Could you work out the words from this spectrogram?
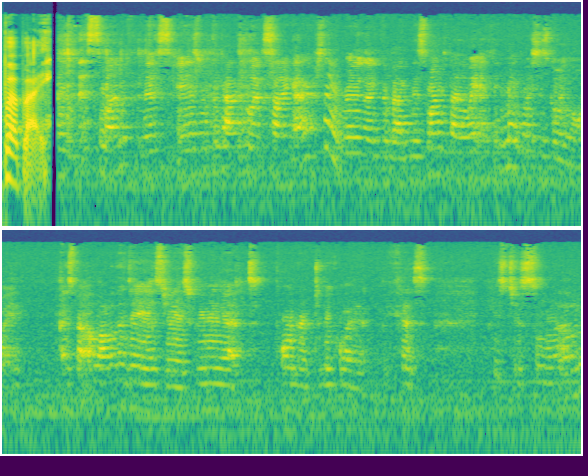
Bye-bye. This month, this is what the bag looks like. I actually really like the bag this month. By the way, I think my voice is going away. I spent a lot of the day yesterday screaming at Porter to be quiet because he's just so loud.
